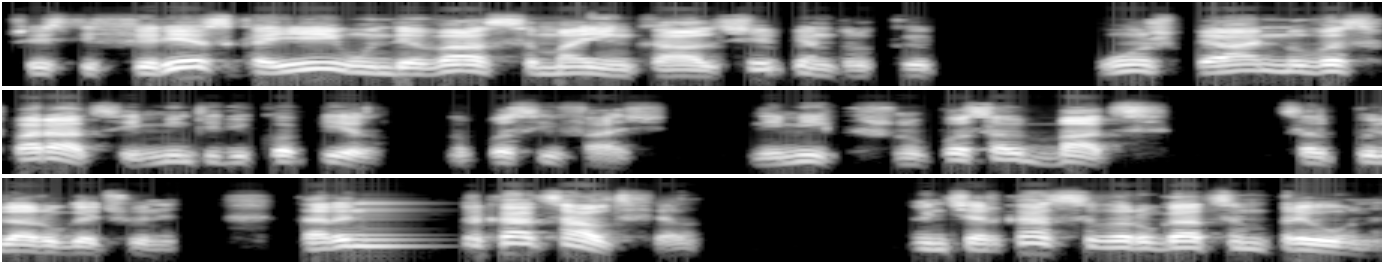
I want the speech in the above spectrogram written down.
și este firesc ca ei undeva să mai încalce, pentru că 11 ani nu vă supărați, e minte de copil, nu poți să-i faci nimic și nu poți să-l bați, să-l pui la rugăciune. Dar încercați altfel. Încercați să vă rugați împreună.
